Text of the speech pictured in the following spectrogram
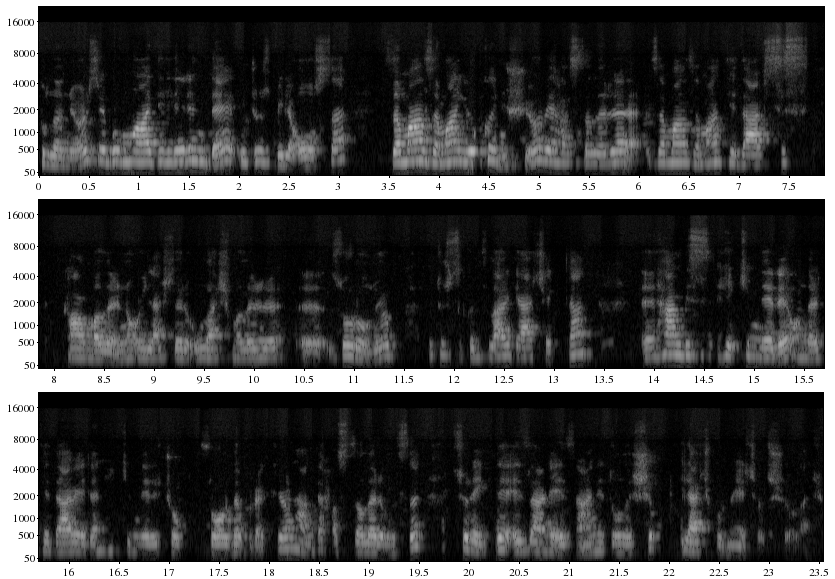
kullanıyoruz ve bu muadillerin de ucuz bile olsa zaman zaman yoka düşüyor ve hastalara zaman zaman tedavisiz kalmalarını, o ilaçlara ulaşmaları e, zor oluyor. Bu tür sıkıntılar gerçekten e, hem biz hekimleri, onları tedavi eden hekimleri çok zorda bırakıyor hem de hastalarımızı sürekli eczane eczane dolaşıp ilaç bulmaya çalışıyorlar.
